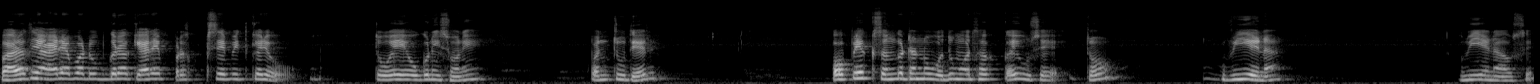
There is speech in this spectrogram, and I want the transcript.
ભારતે આર્યભટ્ટ ઉપગ્રહ ક્યારે પ્રક્ષેપિત કર્યો? તો એ ઓગણીસો ને પંચોતેર. ઓપેક સંગઠનનું વધુ મથક કયું છે? તો વિયેના. વિયેના આવશે.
